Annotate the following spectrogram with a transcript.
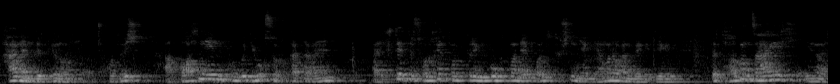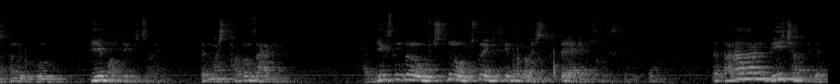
хаана амьдрэх нь бол чухал биш. А гол нь энэ хүүхэд юу сурах гэдэг юм. А ихтэй тэр сурахын тулд тэр энэ хүүхэд маань яг бодит төвшин яг ямар байгаа юм бэ гэдгийг тэр торгон заагийг энэ онцлогооны дүнд бий болгоё гэж байгаа юм. Тэр маш торгон заагийг. Нэгсэндээ өвчтөн өвчтөн эмнэлгийн тулд онцлогтой яг адилхан гэсэн үг л дээ. За дараагаар нь бий чадна гэдэг.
